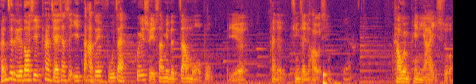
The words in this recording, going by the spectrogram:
盆子里的东西看起来像是一大堆浮在灰水上面的脏抹布，耶，看起来听起来就好恶心。他问佩妮阿姨说。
